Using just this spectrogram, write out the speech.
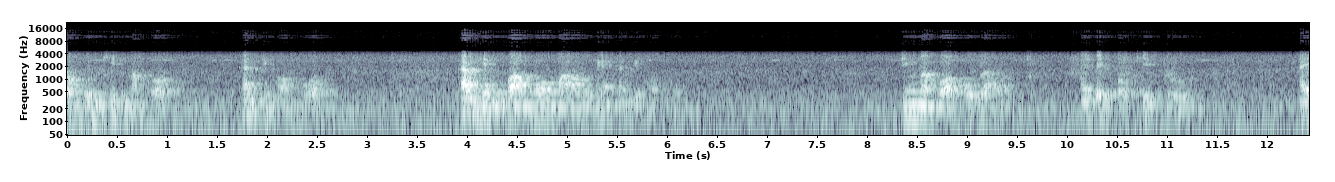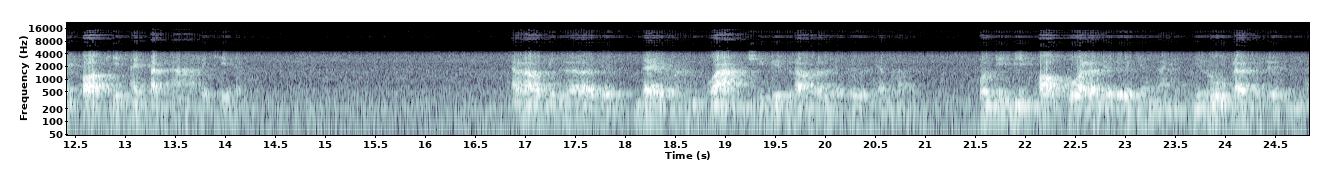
ว่าคุณคิดมาก่อนท่านจึงออกบวชท่านเห็นความโมเมาตรงนี้ท่านจึงออกบวชจึงมาบอกพวกเรา ให้ไปกคิดดู ให้ข้อคิดให้ปัญหาไปคิด ถ้าเราคิดว่าเราจะได้วางชีวิตเราเราจะเดินอย่างไร คนที่มีครอบครัวแล้วจะเดินยังไง มีลูกแล้วจะเดินยังไง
